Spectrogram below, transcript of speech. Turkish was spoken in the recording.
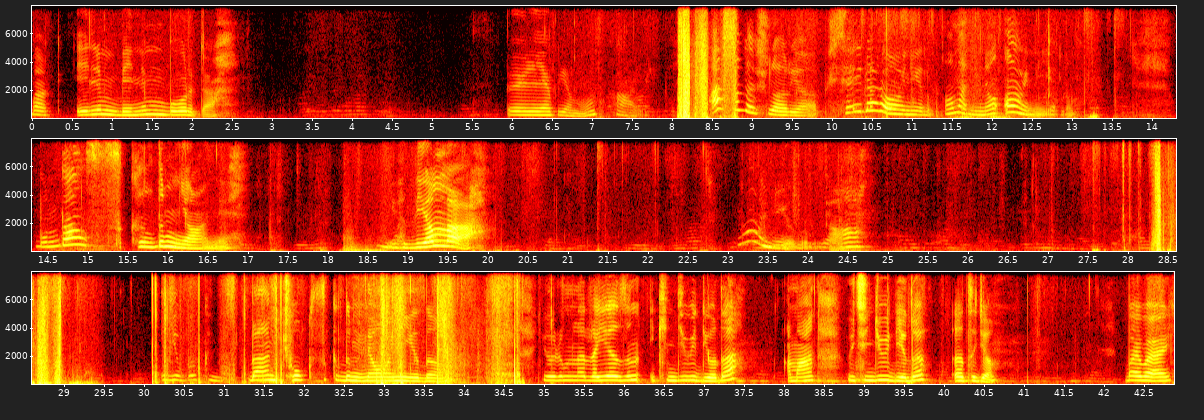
Bak elim benim burada. Böyle yapıyor mu? Hayır. Arkadaşlar ya bir şeyler oynayalım ama ne oynayalım? Bundan sıkıldım yani. Hadi yallah. Ne oynayalım ya? İyi bakın ben çok sıkıldım ne oynayalım. Yorumlara yazın ikinci videoda aman üçüncü videoda atacağım. Bay bay.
